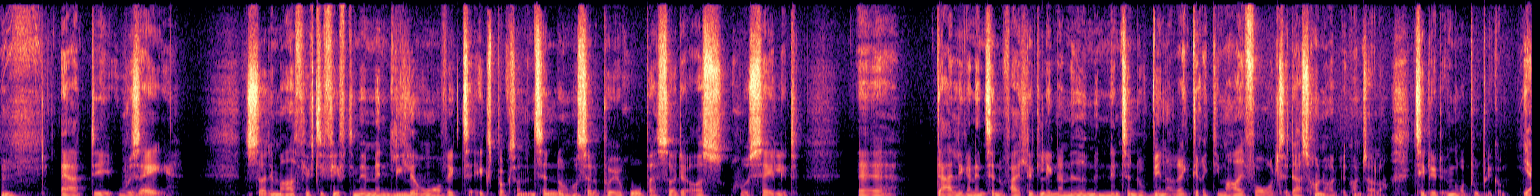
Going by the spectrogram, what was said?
Mm. Er det USA, så er det meget 50-50 med, med en lille overvægt til Xbox og Nintendo, og sætter på Europa, så er det også hovedsageligt øh, der ligger Nintendo faktisk lidt længere nede, men Nintendo vinder rigtig, rigtig meget i forhold til deres håndholdte konsoller til et lidt yngre publikum. Ja.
